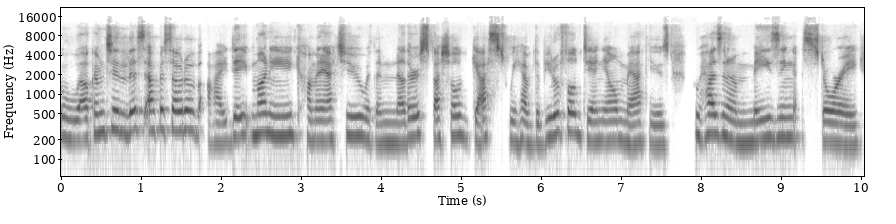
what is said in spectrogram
Welcome to this episode of I Date Money, coming at you with another special guest. We have the beautiful Danielle Matthews, who has an amazing story.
